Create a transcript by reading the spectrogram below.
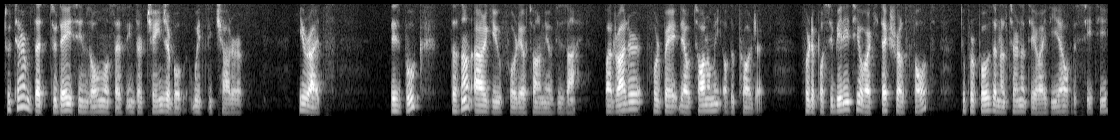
two terms that today seems almost as interchangeable with each other. He writes, This book does not argue for the autonomy of design, but rather for the autonomy of the project, for the possibility of architectural thought to propose an alternative idea of the city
